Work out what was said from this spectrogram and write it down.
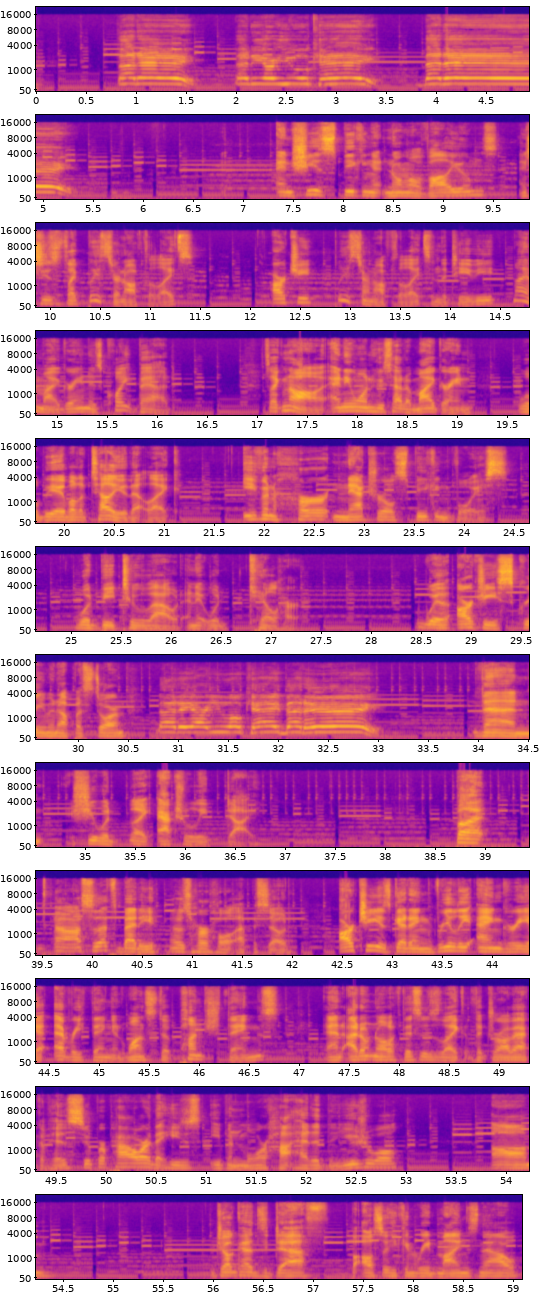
Betty! Betty, are you okay? Betty! And she's speaking at normal volumes, and she's just like, please turn off the lights. Archie, please turn off the lights in the TV. My migraine is quite bad. It's like, nah, anyone who's had a migraine will be able to tell you that, like, even her natural speaking voice would be too loud and it would kill her. With Archie screaming up a storm, Betty, are you okay, Betty? Then she would, like, actually die. But, uh, so that's Betty. That was her whole episode. Archie is getting really angry at everything and wants to punch things. And I don't know if this is like the drawback of his superpower that he's even more hot-headed than usual. Um Jughead's deaf, but also he can read minds now.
